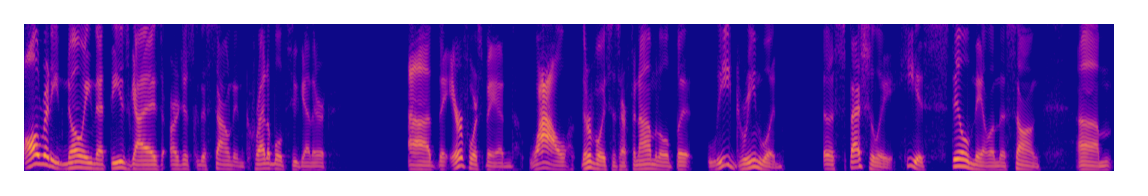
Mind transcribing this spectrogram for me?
already knowing that these guys are just gonna sound incredible together. Uh, the Air Force Band, wow, their voices are phenomenal. But Lee Greenwood, especially, he is still nailing this song. Um,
